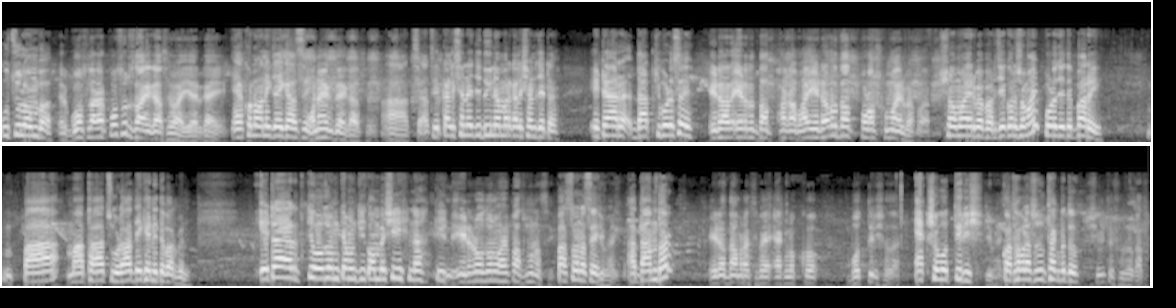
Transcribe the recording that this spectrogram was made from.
উঁচু লম্বা। এর গোস লাগার প্রচুর জায়গা আছে ভাই এর গায়ে। এখনও অনেক জায়গা আছে? অনেক জায়গা আছে। আচ্ছা আজকের কালেকশনের যে দুই নাম্বার কালেকশন যেটা এটার দাঁত কি পড়েছে? এটার এটার দাঁত ফাঁকা ভাই এটারও দাঁত পড়ার সময়ের ব্যাপার। সময়ের ব্যাপার যে কোনো সময় পড়ে যেতে পারে। পা মাথা চূড়া দেখে নিতে পারবেন। এটার কি ওজন কেমন কি কম বেশি না কি? এটার ওজন ভাই পাঁচ মন আছে। পাঁচ মন আছে? জি ভাই। আর দাম দর? এটার দাম রাখছি ভাই এক লক্ষ বত্রিশ হাজার। একশো বত্রিশ। কথা বলার সুযোগ থাকবে তো? সীমিত সুযোগ আছে।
